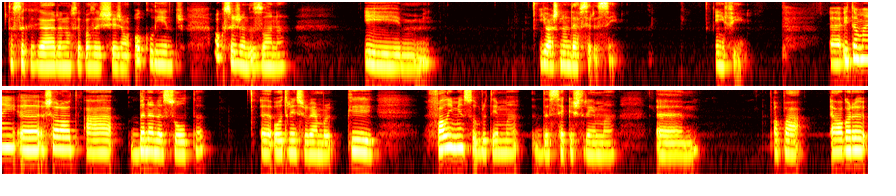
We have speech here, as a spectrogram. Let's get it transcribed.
está-se a cagar, a não ser que vocês sejam ou clientes ou que sejam da zona. E eu acho que não deve ser assim. Enfim. Uh, e também uh, shout out à Banana Solta, uh, outra Instagrammer que fala imenso sobre o tema da seca extrema. Um, opa, ela agora,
